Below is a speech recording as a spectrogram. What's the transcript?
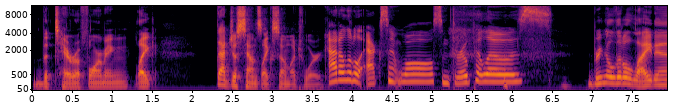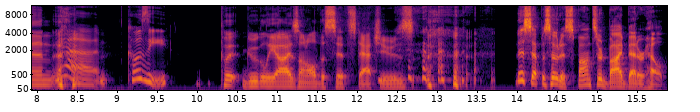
the terraforming. Like that just sounds like so much work. Add a little accent wall, some throw pillows. Bring a little light in. Yeah, cozy. put googly eyes on all the Sith statues. this episode is sponsored by BetterHelp.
